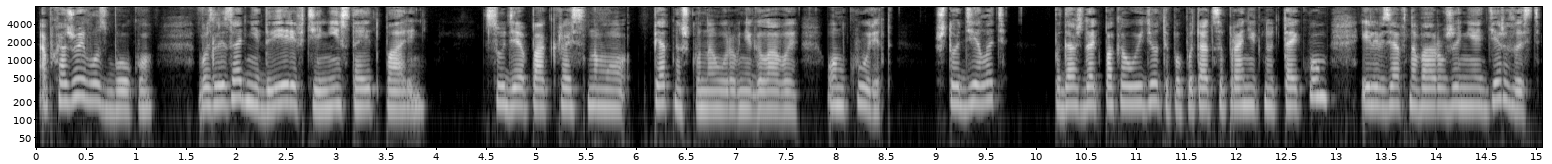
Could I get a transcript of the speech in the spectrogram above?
Обхожу его сбоку. Возле задней двери в тени стоит парень. Судя по красному пятнышку на уровне головы, он курит. Что делать? Подождать, пока уйдет, и попытаться проникнуть тайком, или, взяв на вооружение дерзость,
